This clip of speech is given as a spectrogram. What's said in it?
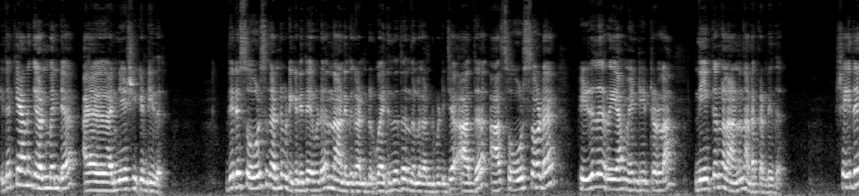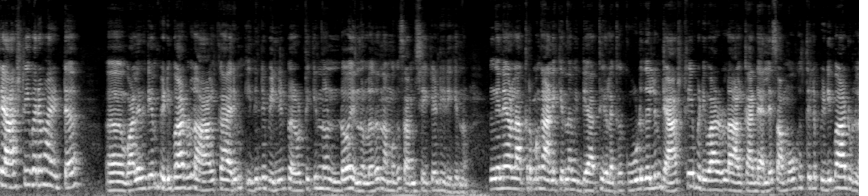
ഇതൊക്കെയാണ് ഗവൺമെന്റ് അഹ് അന്വേഷിക്കേണ്ടത്. ഇതിന്റെ സോഴ്സ് കണ്ടുപിടിക്കണം. ഇത് എവിടെ നിന്നാണ് ഇത് കണ്ടു വരുന്നത് എന്നുള്ളത് കണ്ടുപിടിച്ച് അത് ആ സോഴ്സോടെ പിഴുതെറിയാൻ വേണ്ടിയിട്ടുള്ള നീക്കങ്ങളാണ് നടക്കേണ്ടത്. പക്ഷെ ഇത് രാഷ്ട്രീയപരമായിട്ട് വളരെയധികം പിടിപാടുള്ള ആൾക്കാരും ഇതിന്റെ പിന്നിൽ പ്രവർത്തിക്കുന്നുണ്ടോ എന്നുള്ളത് നമുക്ക് സംശയിക്കേണ്ടിയിരിക്കുന്നു. ഇങ്ങനെയുള്ള അക്രമം കാണിക്കുന്ന വിദ്യാർത്ഥികളൊക്കെ കൂടുതലും രാഷ്ട്രീയ പിടിപാടുള്ള ആൾക്കാരുടെ അല്ലെ സമൂഹത്തിൽ പിടിപാടുള്ള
